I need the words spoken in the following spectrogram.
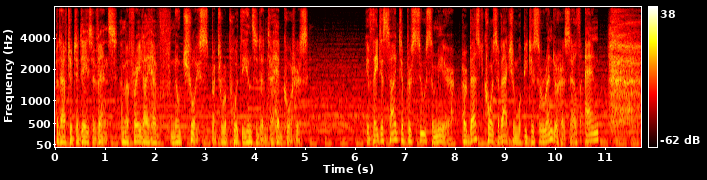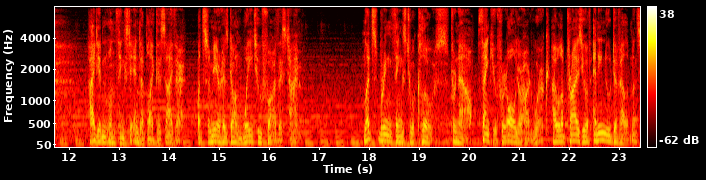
But after today's events, I'm afraid I have no choice but to report the incident to headquarters. If they decide to pursue Samir, her best course of action will be to surrender herself and... I didn't want things to end up like this either, but Samir has gone way too far this time. Let's bring things to a close for now. Thank you for all your hard work. I will apprise you of any new developments.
